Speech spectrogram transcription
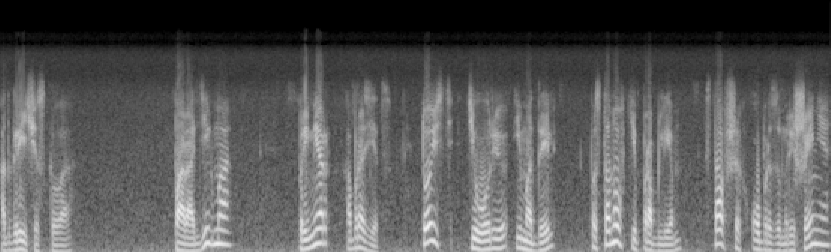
от греческого парадигма пример образец, то есть теорию и модель постановки проблем, ставших образом решения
